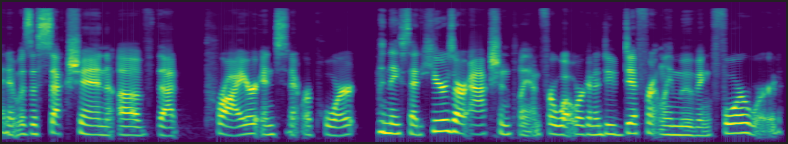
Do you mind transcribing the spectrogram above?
And it was a section of that prior incident report. And they said, here's our action plan for what we're going to do differently moving forward.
